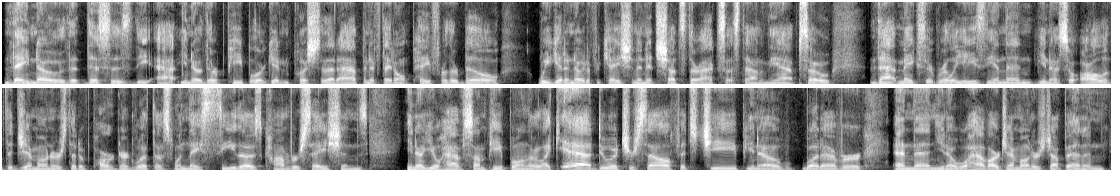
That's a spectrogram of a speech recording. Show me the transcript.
they know that this is the app, you know, their people are getting pushed to that app. And if they don't pay for their bill, we get a notification and it shuts their access down in the app. So that makes it really easy. And then, you know, so all of the gym owners that have partnered with us, when they see those conversations, you know, you'll have some people and they're like, yeah, do it yourself. It's cheap, you know, whatever. And then, you know, we'll have our gym owners jump in and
